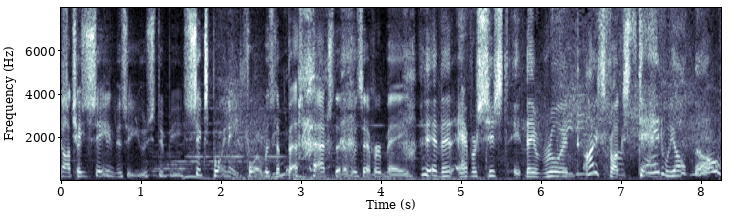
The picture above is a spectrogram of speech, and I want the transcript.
not changed? The same as it used to be. 6.84 was the best patch that it was ever made. And then ever since they ruined IceFrog's dead, we all know.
